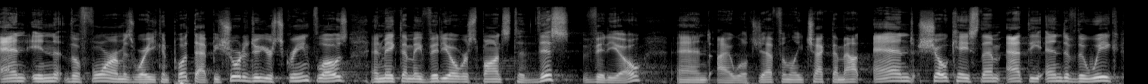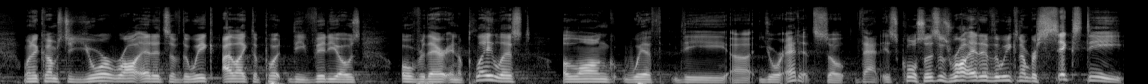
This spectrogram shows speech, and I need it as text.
and in the forum is where you can put that. Be sure to do your screen flows and make them a video response to this video. And I will definitely check them out and showcase them at the end of the week. When it comes to your raw edits of the week, I like to put the videos over there in a playlist along with the uh, your edits. So that is cool. So this is raw edit of the week number 60.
